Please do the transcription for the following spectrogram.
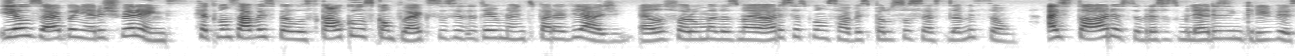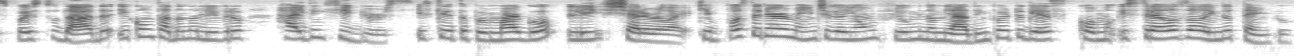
e a usar banheiros diferentes, responsáveis pelos cálculos complexos e determinantes para a viagem. Elas foram uma das maiores responsáveis pelo sucesso da missão. A história sobre essas mulheres incríveis foi estudada e contada no livro Hiding Figures, escrito por Margot Lee Shetterly, que posteriormente ganhou um filme nomeado em português como Estrelas Além do Tempo.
